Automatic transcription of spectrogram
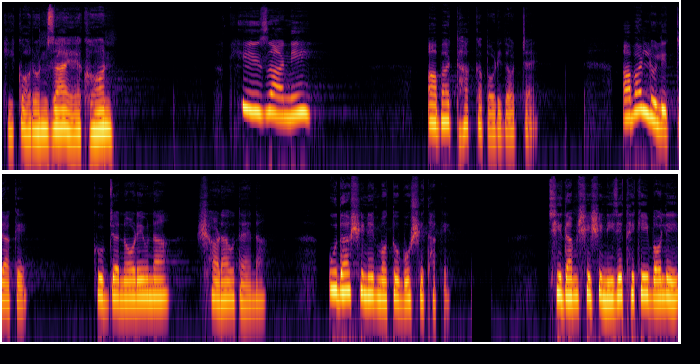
কি করণ যায় এখন? কি জানি। আবার ধাক্কা পড়ে দরজায়। আবার ললিত ডাকে কুবজা নড়েও না, সাড়াও দেয় না। উদাসীনের মতো বসে থাকে। ছিদাম শেষে নিজে থেকেই বলে,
